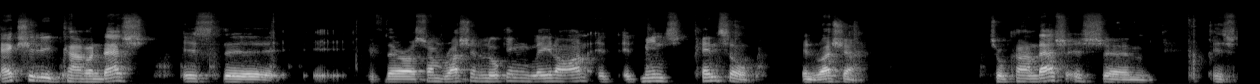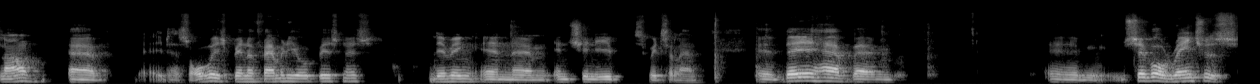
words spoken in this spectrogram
Actually, Karandash is the if there are some Russian looking later on, it, it means pencil in Russia. So Karandash is um, is now uh, it has always been a family-owned business living in um, in Geneva, Switzerland. Uh, they have um, um, several ranges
